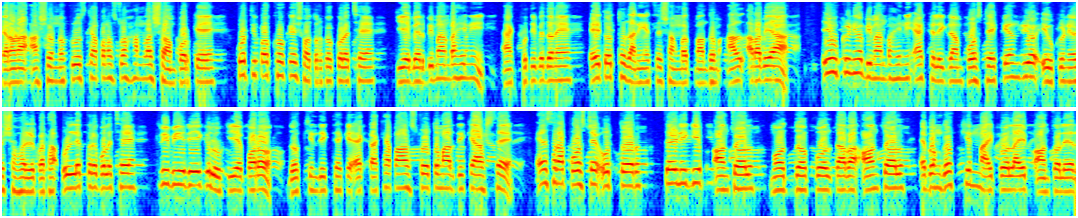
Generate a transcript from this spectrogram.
কেননা আসন্ন ক্রুজ ক্ষেপণাস্ত্র হামলা সম্পর্কে কর্তৃপক্ষকে সতর্ক করেছে। কিয়েবের বিমান বাহিনী এক প্রতিবেদনে এই তথ্য জানিয়েছে সংবাদ মাধ্যম আল আরাবিয়া ইউক্রেনীয় বিমান বাহিনী এক টেলিগ্রাম পোস্টে কেন্দ্রীয় ইউক্রেনীয় শহরের কথা উল্লেখ করে বলেছে ক্রিবিরিগ লুকিয়ে পড়ো। দক্ষিণ দিক থেকে একটা ক্ষেপণাস্ত্র তোমার দিকে আসছে। এছাড়া পোস্টে উত্তর চেরনিগিভ অঞ্চল, মধ্য পোলতাবা অঞ্চল এবং দক্ষিণ মাইক্রোলাইভ অঞ্চলের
